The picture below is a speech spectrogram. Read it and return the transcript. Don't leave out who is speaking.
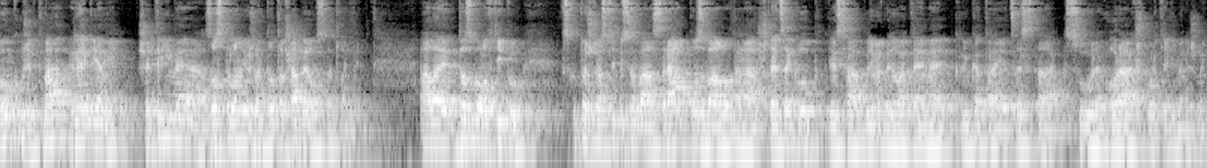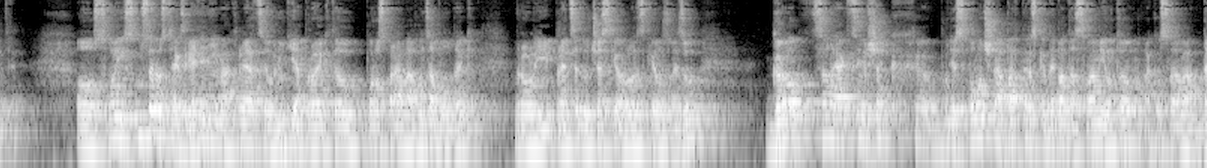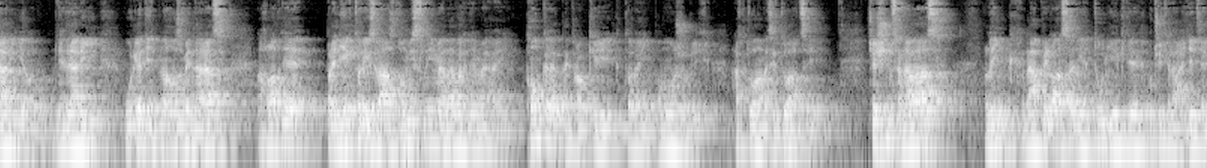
Speaker 1: Vonku, že tma, energiami šetríme a zostalo mi už len toto chabé osvetlenie. Ale dosť bolo vtipu. V skutočnosti by som vás rád pozval na náš TC klub, kde sa budeme venovať téme Kľukatá je cesta k súhre v horách, športe i manažmente. O svojich skúsenostiach s riadením a kreáciou ľudí a projektov porozpráva Honza Boldek v roli predsedu Českého roleckého zväzu. Gro celej akcie však bude spoločná partnerská debata s vami o tom, ako sa vám darí alebo nedarí uriadiť mnoho zmien naraz a hlavne pre niektorých z vás domyslíme a navrhneme aj konkrétne kroky, ktoré im pomôžu v ich aktuálnej situácii. Teším sa na vás, Link na prihlásenie tu niekde určite nájdete.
